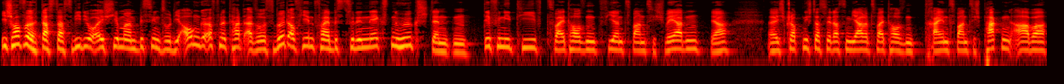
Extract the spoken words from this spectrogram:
Ich hoffe, dass das Video euch hier mal ein bisschen so die Augen geöffnet hat. Also es wird auf jeden Fall bis zu den nächsten Höchstständen definitiv 2024 werden, ja. Äh, ich glaube nicht, dass wir das im Jahre 2023 packen, aber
